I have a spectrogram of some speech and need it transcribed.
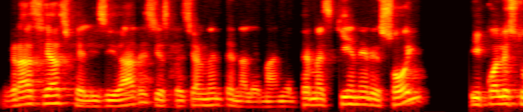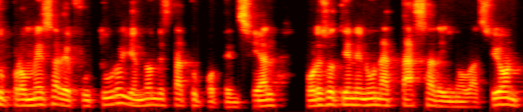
gracias, felicidades y especialmente en Alemania. El tema es quién eres hoy y cuál es tu promesa de futuro y en dónde está tu potencial. Por eso tienen una tasa de innovación.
